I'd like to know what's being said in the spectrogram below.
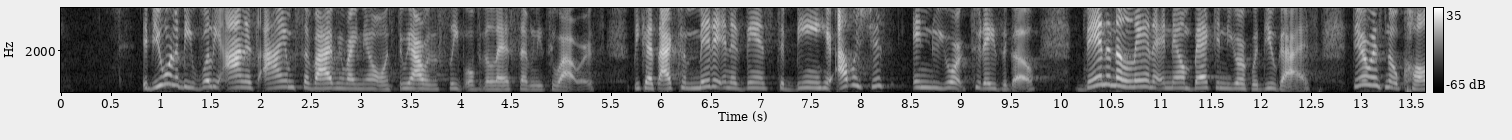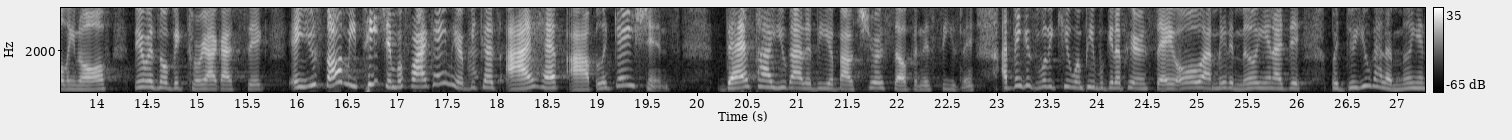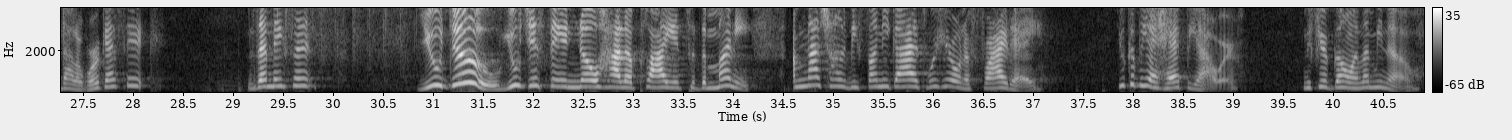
If you want to be really honest, I am surviving right now on three hours of sleep over the last 72 hours because I committed in advance to being here. I was just in New York two days ago, then in Atlanta, and now I'm back in New York with you guys. There was no calling off. There was no Victoria, I got sick. And you saw me teaching before I came here because I have obligations. That's how you got to be about yourself in this season. I think it's really cute when people get up here and say, oh, I made a million, I did. But do you got a million dollar work ethic? Does that make sense? You do. You just didn't know how to apply it to the money. I'm not trying to be funny, guys. We're here on a Friday. You could be a happy hour. And if you're going, let me know.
